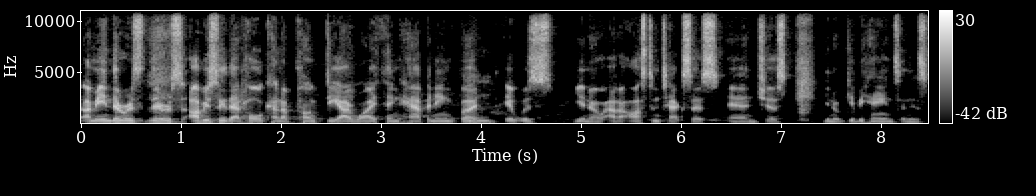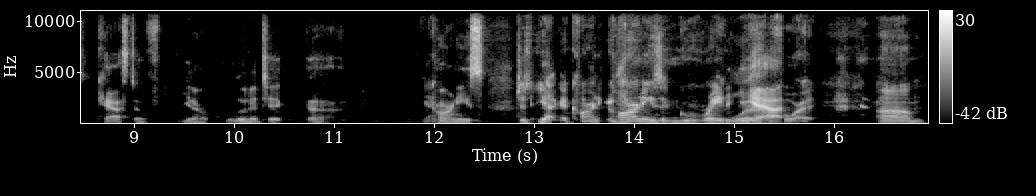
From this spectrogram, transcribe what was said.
I mean there was there was obviously that whole kind of punk DIY thing happening, but Mhm. it was you know out of Austin, Texas, and just you know Gibby Haynes and his cast of you know lunatic uh, Yeah. carnies. Just yeah, carny. Carny's a great word Yeah. for it. Um,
